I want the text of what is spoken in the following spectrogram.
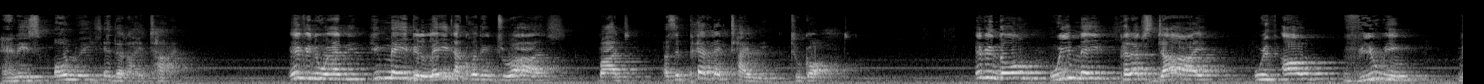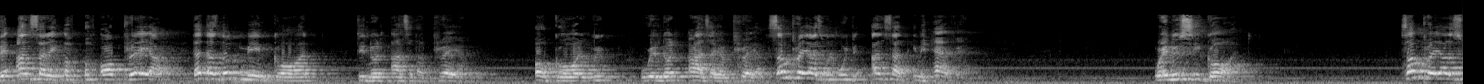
and He's always at the right time. Even when He may be late according to us, but as a perfect timing to God. Even though we may perhaps die without viewing the answering of, of our prayer, that does not mean God did not answer that prayer. Or God will, will not answer your prayer. Some prayers will, will be answered in heaven when you see God. Some prayers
